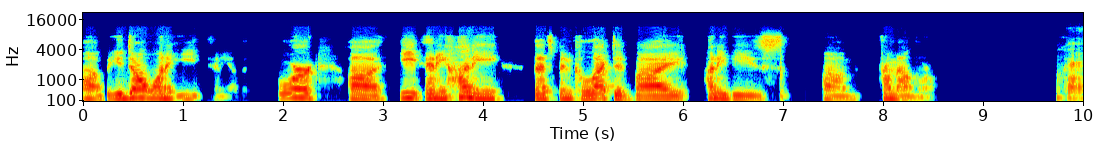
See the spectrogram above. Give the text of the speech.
uh, but you don't want to eat any of it or uh, eat any honey that's been collected by honeybees um, from Mount Laurel. Okay,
